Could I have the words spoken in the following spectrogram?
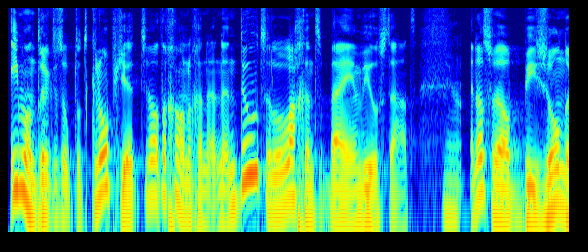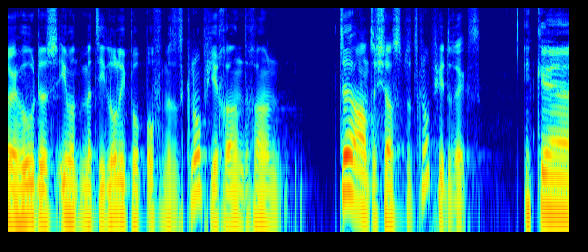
Iemand drukt dus op dat knopje, terwijl er gewoon nog een, een, een dude lachend bij een wiel staat. Ja. En dat is wel bijzonder hoe dus iemand met die lollipop of met het knopje gewoon, gewoon te enthousiast op het knopje drukt. Ik, eh,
